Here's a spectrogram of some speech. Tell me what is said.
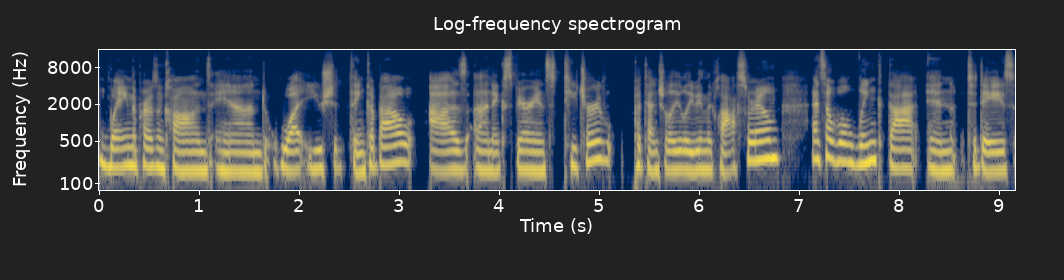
weighing the pros and cons and what you should think about as an experienced teacher potentially leaving the classroom. And so we'll link that in today's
